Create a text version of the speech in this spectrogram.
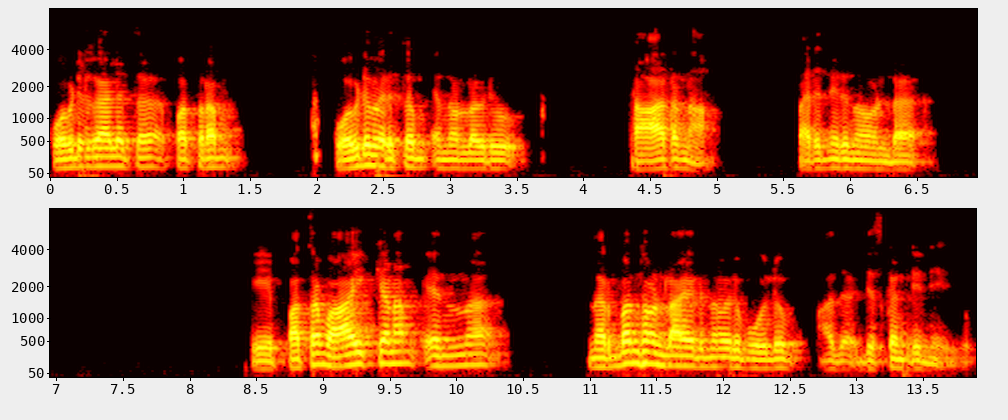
കോവിഡ് കാലത്ത് പത്രം കോവിഡ് വരുത്തും എന്നുള്ള ഒരു ധാരണ പരന്നിരുന്നുകൊണ്ട് ഈ പത്രം വായിക്കണം എന്ന് നിർബന്ധം ഉണ്ടായിരുന്നവർ പോലും അത് ഡിസ്കണ്ടിന്യൂ ചെയ്തു.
